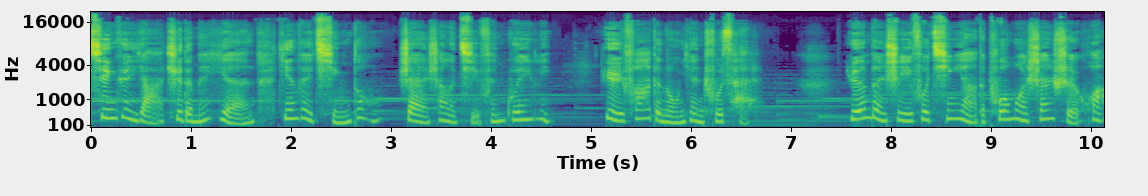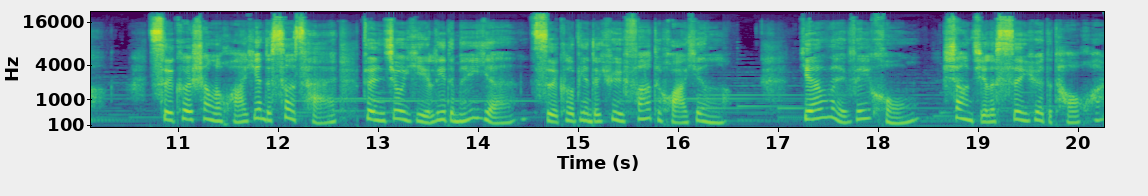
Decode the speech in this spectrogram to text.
清韵雅致的眉眼因为情动染上了几分瑰丽，愈发的浓艳出彩。原本是一幅清雅的泼墨山水画，此刻上了华艳的色彩，本就绮丽的眉眼此刻变得愈发的华艳了，眼尾微红，像极了四月的桃花。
